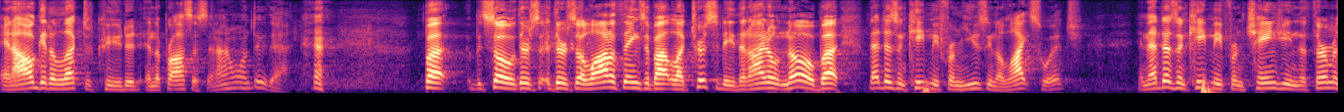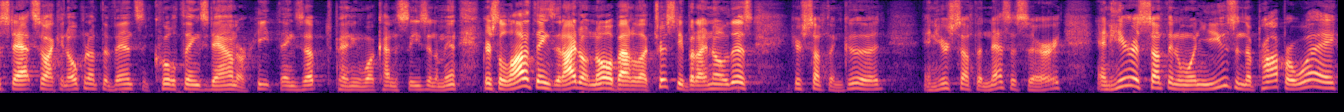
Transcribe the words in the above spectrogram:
and I'll get electrocuted in the process, and I don't want to do that. but so there's there's a lot of things about electricity that I don't know, but that doesn't keep me from using a light switch. And that doesn't keep me from changing the thermostat so I can open up the vents and cool things down or heat things up, depending what kind of season I'm in. There's a lot of things that I don't know about electricity, but I know this here's something good, and here's something necessary, and here is something when you use in the proper way,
